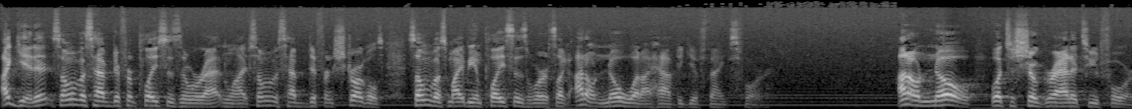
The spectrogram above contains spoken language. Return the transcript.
I get it. Some of us have different places that we're at in life. Some of us have different struggles. Some of us might be in places where it's like, I don't know what I have to give thanks for. I don't know what to show gratitude for.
